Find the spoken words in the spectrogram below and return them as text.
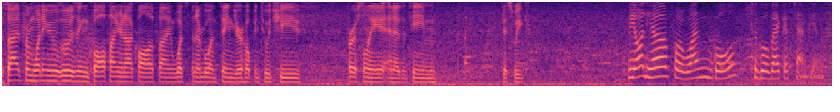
aside from winning, or losing, qualifying or not qualifying, what's the number one thing you're hoping to achieve personally and as a team this week? We all here for one goal to go back as champions.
